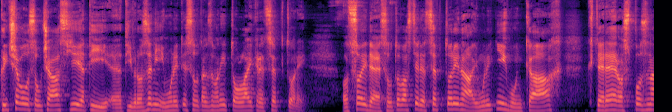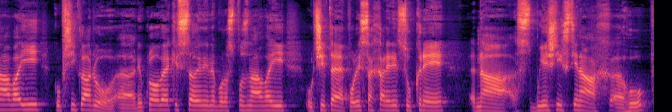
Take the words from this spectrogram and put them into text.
klíčovou součástí té vrozené imunity jsou tzv. toll-like receptory. o co jde? Jsou to vlastně receptory na imunitních buňkách, které rozpoznávají ku příkladu eh, nukleové kyseliny nebo rozpoznávají určité polysacharidy, cukry na buněčních stěnách eh, hub,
